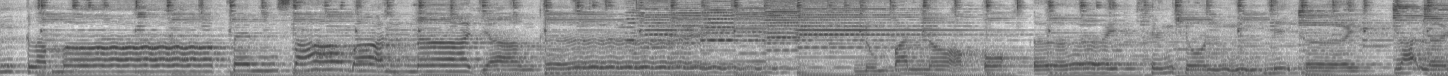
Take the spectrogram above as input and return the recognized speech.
นกลับมาเป็นสาวบ้านนาอย่างเคย หนุ่มบ้านนอกอกเอ่ยถึงจนมิเคย ละเลย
